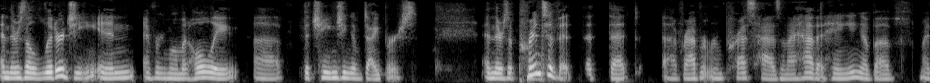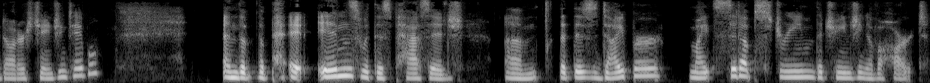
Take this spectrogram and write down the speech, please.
and there's a liturgy in every moment holy uh, the changing of diapers. And there's a print of it that that uh, rabbit room press has and i have it hanging above my daughter's changing table. And the the it ends with this passage um, that this diaper might sit upstream the changing of a heart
